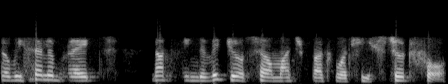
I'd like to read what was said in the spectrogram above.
So we celebrate not the individual so much, but what he stood for.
